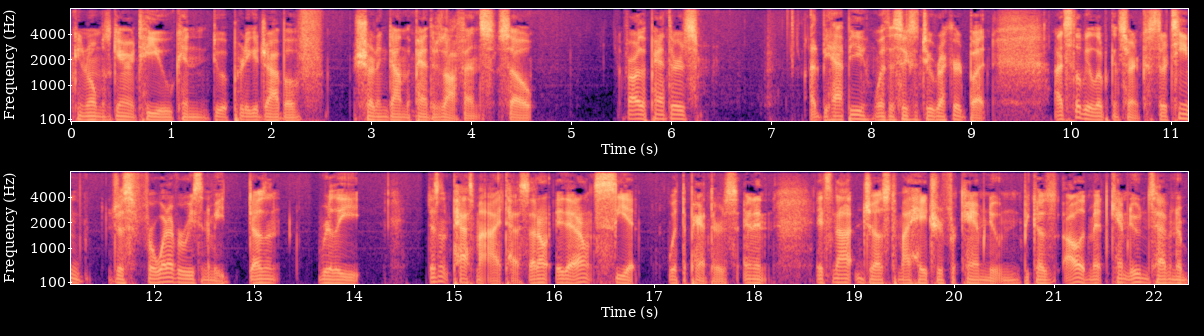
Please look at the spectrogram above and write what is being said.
can almost guarantee you can do a pretty good job of shutting down the Panthers offense. So if I were the Panthers, I'd be happy with a six and two record, but I'd still be a little concerned because their team just for whatever reason to me doesn't really doesn't pass my eye test. I don't I don't see it with the Panthers, and it, it's not just my hatred for Cam Newton because I'll admit Cam Newton's having a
